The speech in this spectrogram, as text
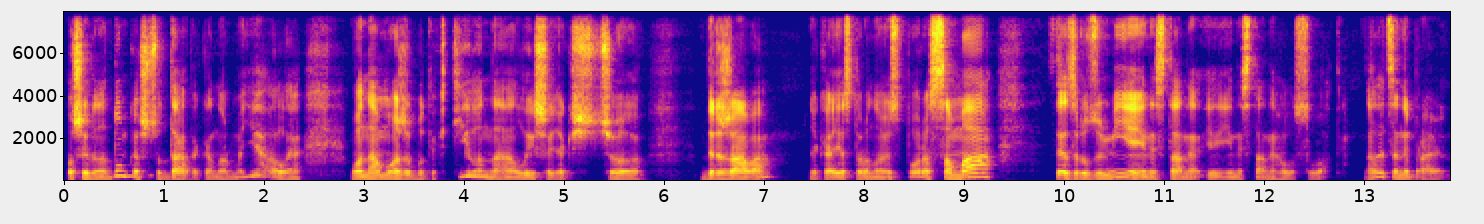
поширена думка, що да, така норма є, але вона може бути втілена лише якщо держава, яка є стороною спору, сама це зрозуміє і не стане, і не стане голосувати. Але це неправильно.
